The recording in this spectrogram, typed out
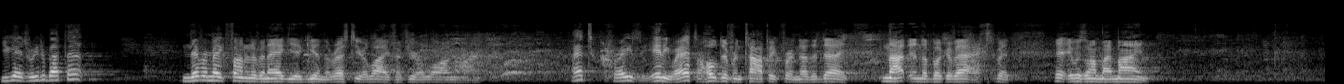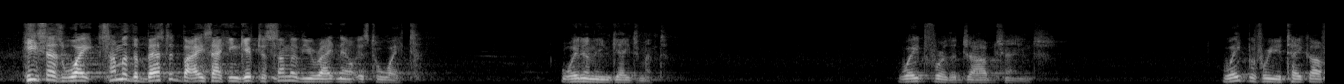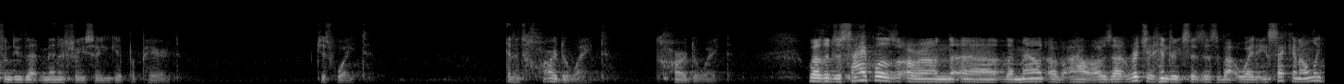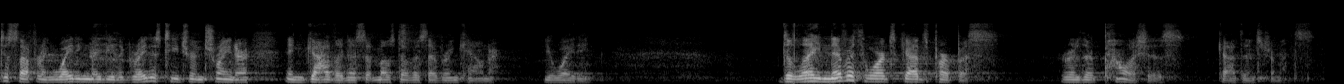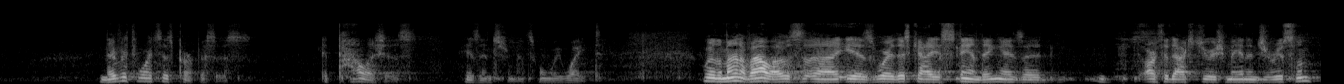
You guys read about that? Never make fun of an Aggie again the rest of your life if you're a Longhorn. That's crazy. Anyway, that's a whole different topic for another day. Not in the book of Acts, but it was on my mind. He says, wait. Some of the best advice I can give to some of you right now is to wait. Wait on the engagement. Wait for the job change. Wait before you take off and do that ministry so you can get prepared. Just wait. And it's hard to wait. It's hard to wait. Well, the disciples are on uh, the Mount of Olives. Uh, Richard Hendricks says this about waiting. Second only to suffering, waiting may be the greatest teacher and trainer in godliness that most of us ever encounter. You're waiting. Delay never thwarts God's purpose, rather polishes God's instruments. Never thwarts his purposes. It polishes his instruments when we wait. Well, the Mount of Olives uh, is where this guy is standing as an Orthodox Jewish man in Jerusalem.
